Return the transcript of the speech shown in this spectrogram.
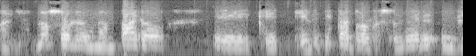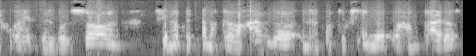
años, no solo un amparo eh, que tiene que estar por resolver el juez del Bolsón, sino que estamos trabajando en la construcción de otros amparos,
